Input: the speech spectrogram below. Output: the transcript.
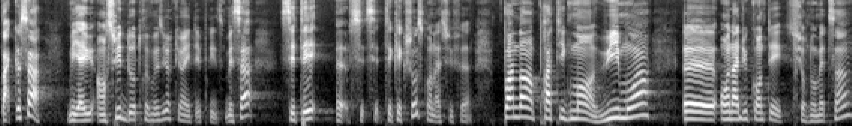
Pas que ça. Mais il y a eu ensuite d'autres mesures qui ont été prises. Mais ça, c'était euh, quelque chose qu'on a su faire. Pendant pratiquement huit mois, euh, on a dû compter sur nos médecins,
